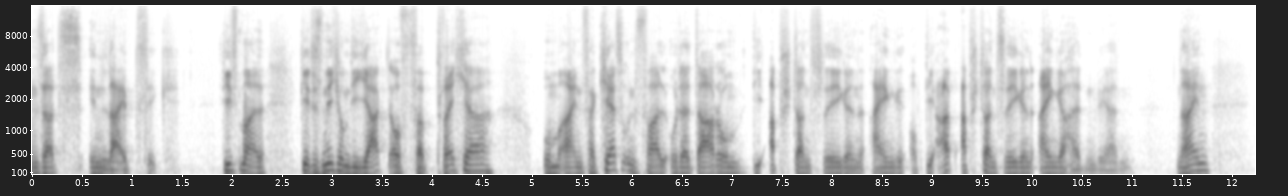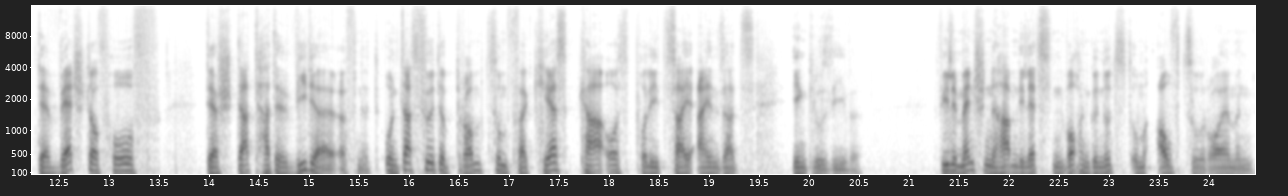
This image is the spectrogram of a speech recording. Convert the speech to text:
Einsatz in Leipzig. Diesmal geht es nicht um die Jagd auf Verbrecher, um einen Verkehrsunfall oder darum, die Abstandsregeln, ob die Abstandsregeln eingehalten werden. Nein, der Wertstoffhof der Stadt hatte wieder eröffnet und das führte prompt zum Verkehrschaos, Polizeieinsatz inklusive. Viele Menschen haben die letzten Wochen genutzt, um aufzuräumen,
